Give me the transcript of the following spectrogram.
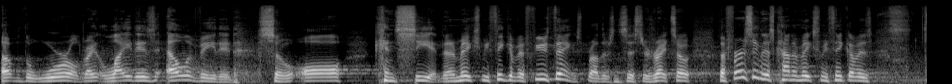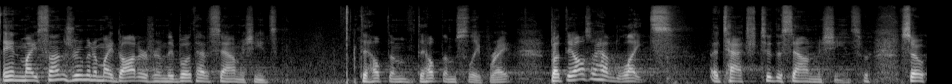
of the world, right? Light is elevated so all can see it. And it makes me think of a few things, brothers and sisters, right? So the first thing this kind of makes me think of is in my son's room and in my daughter's room, they both have sound machines to help them to help them sleep, right? But they also have lights attached to the sound machines. So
